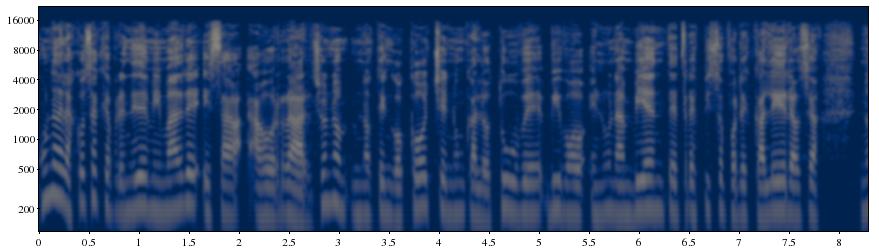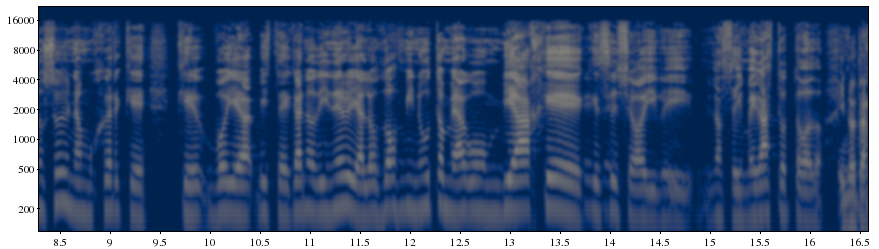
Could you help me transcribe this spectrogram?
una de las cosas que aprendí de mi madre es a ahorrar. Yo no, no tengo coche, nunca lo tuve, vivo en un ambiente, tres pisos por escalera, o sea, no soy una mujer que, que voy a, viste, gano dinero y a los dos minutos me hago un viaje, Sí, qué sí. sé yo, y, y no sé, y me gasto todo. ¿Y no te Entonces,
